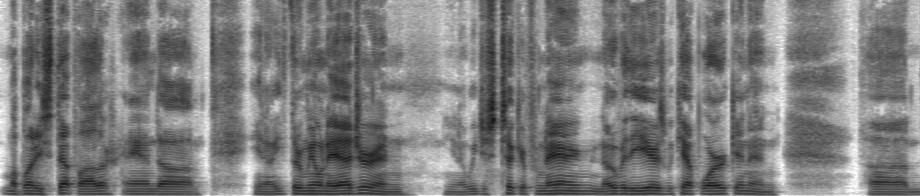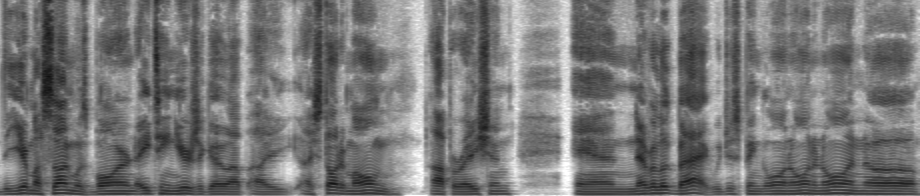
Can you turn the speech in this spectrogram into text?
my buddy's stepfather. And, uh, you know, he threw me on the edger and, you know, we just took it from there. And over the years, we kept working. And, um, the year my son was born 18 years ago, I, I, I started my own operation and never looked back. We've just been going on and on, uh,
